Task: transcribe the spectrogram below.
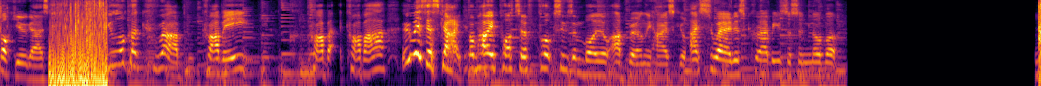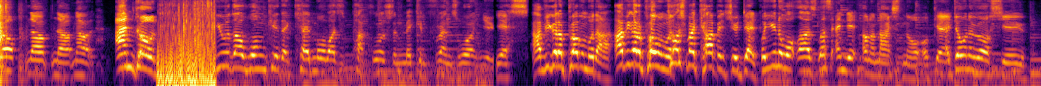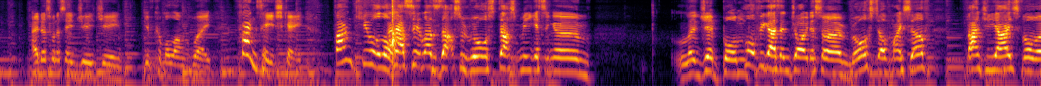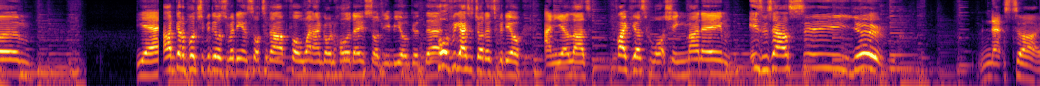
Fuck you guys. You look like Crabbe. Crabby. Crabbe. Crabber? Who is this guy? From Harry Potter, fuck Susan Boyle at Burnley High School. I swear this Crabby is just another. Nope, no, no, no. I'm done! You were the one kid that cared more about his packed lunch than making friends, weren't you? Yes. Have you got a problem with that? Have you got a problem with Touch my cabbage, you're dead. But you know what, lads? Let's end it on a nice note, okay? I don't want to roast you. I just want to say GG. You've come a long way. Thanks, HK. Thank you a lot. And that's it, lads. That's a roast. That's me getting, um... Legit bummed. Hope you guys enjoyed this, um, roast of myself. Thank you guys for, um... Yeah, I've got a bunch of videos ready and sorted out for when I go on holiday, so you'll be all good there. Hope you guys enjoyed this video, and yeah, lads, thank you guys for watching. My name is Rizal. See you next time.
